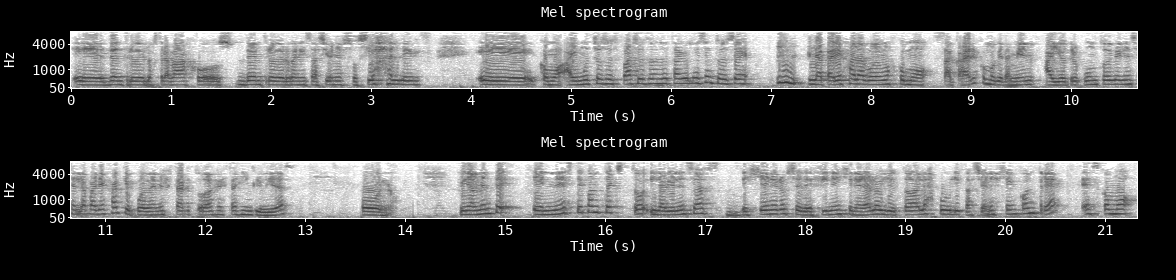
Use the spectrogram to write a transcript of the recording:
eh, dentro de los trabajos, dentro de organizaciones sociales, eh, como hay muchos espacios donde está violencia, entonces la pareja la podemos como sacar, como que también hay otro punto de violencia en la pareja que pueden estar todas estas incluidas o no. Finalmente, en este contexto, y la violencia de género se define en general, o yo todas las publicaciones que encontré, es como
